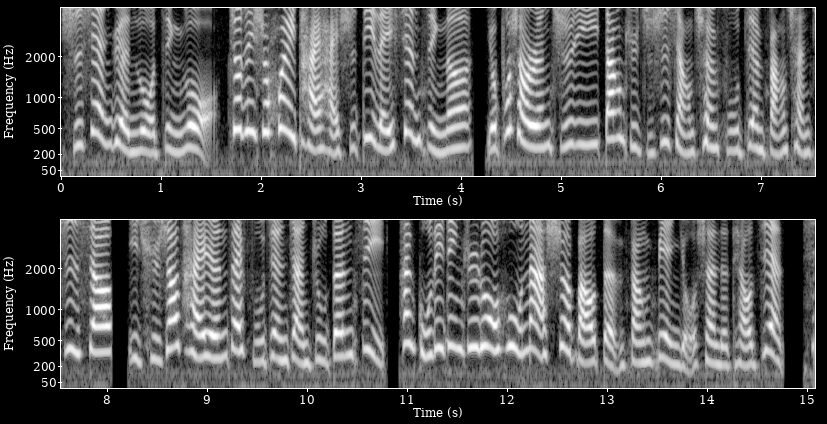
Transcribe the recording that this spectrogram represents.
实现院落进落。究竟是惠台还是地雷陷阱呢？有不少人质疑，当局只是想趁福建房产滞销，以取消台人在福建暂住登记和鼓励定居落户、纳社保等方便友善的条件。吸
